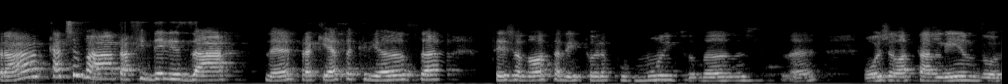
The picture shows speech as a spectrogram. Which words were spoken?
para cativar, para fidelizar, né? Para que essa criança seja nossa leitora por muitos anos, né? Hoje ela está lendo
